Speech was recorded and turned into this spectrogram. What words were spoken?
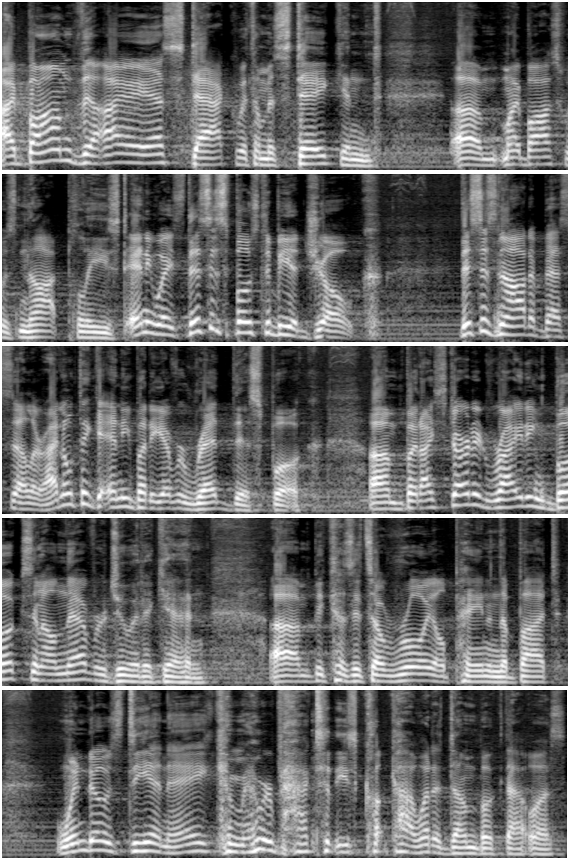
I bombed the IIS stack with a mistake and um, my boss was not pleased. Anyways, this is supposed to be a joke. This is not a bestseller. I don't think anybody ever read this book. Um, but I started writing books and I'll never do it again um, because it's a royal pain in the butt. Windows DNA, can remember back to these, God, what a dumb book that was.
